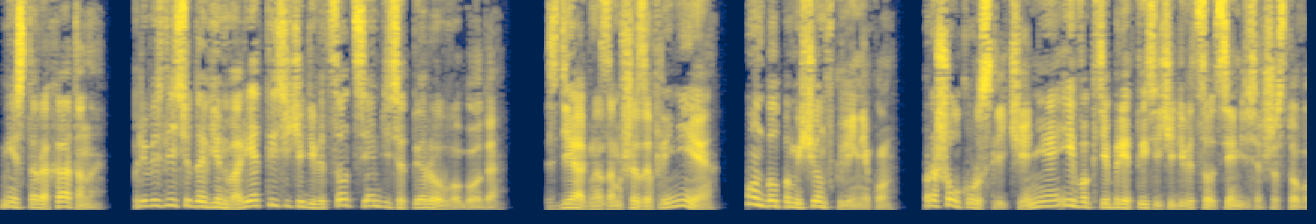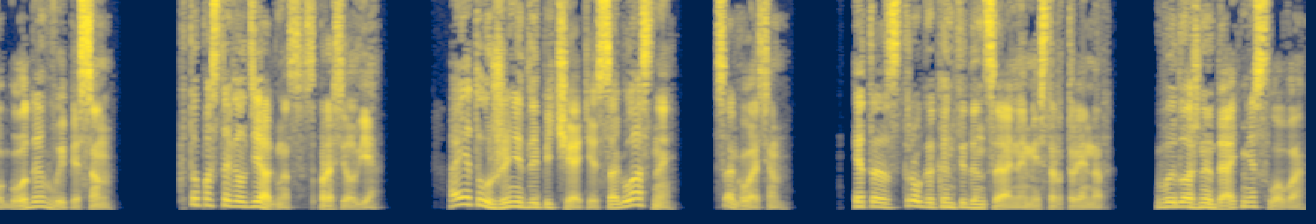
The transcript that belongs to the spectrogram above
«Мистера Хаттона привезли сюда в январе 1971 года. С диагнозом шизофрения он был помещен в клинику, прошел курс лечения и в октябре 1976 года выписан. «Кто поставил диагноз?» — спросил я. «А это уже не для печати. Согласны?» «Согласен». «Это строго конфиденциально, мистер тренер. Вы должны дать мне слово».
